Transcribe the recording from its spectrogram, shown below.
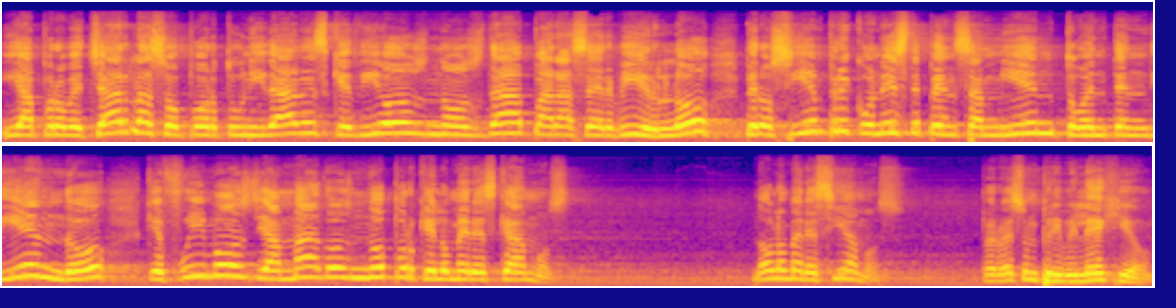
y aprovechar las oportunidades que Dios nos da para servirlo, pero siempre con este pensamiento, entendiendo que fuimos llamados no porque lo merezcamos, no lo merecíamos, pero es un privilegio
